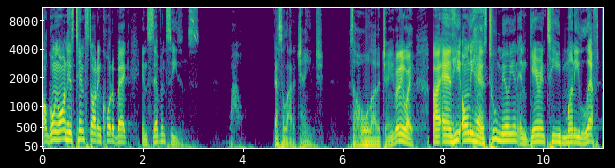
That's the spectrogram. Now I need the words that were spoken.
uh, going on his 10th starting quarterback in 7 seasons. Wow. That's a lot of change. It's a whole lot of change. But anyway, uh, and he only has two million in guaranteed money left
